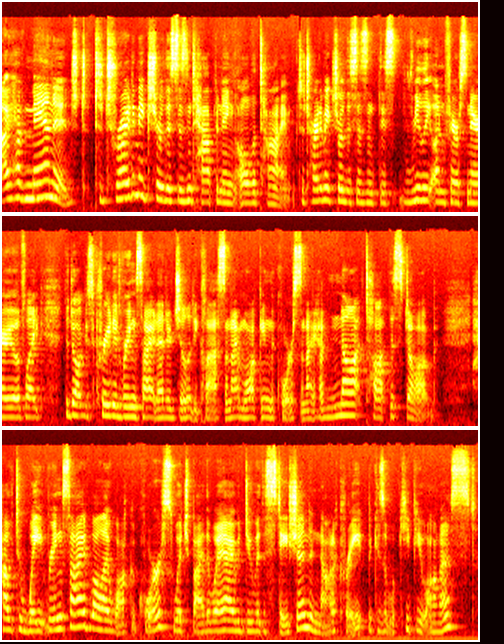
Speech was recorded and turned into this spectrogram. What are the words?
I have managed to try to make sure this isn't happening all the time, to try to make sure this isn't this really unfair scenario of like the dog is crated ringside at agility class and I'm walking the course and I have not taught this dog how to wait ringside while I walk a course, which, by the way, I would do with a station and not a crate because it will keep you honest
